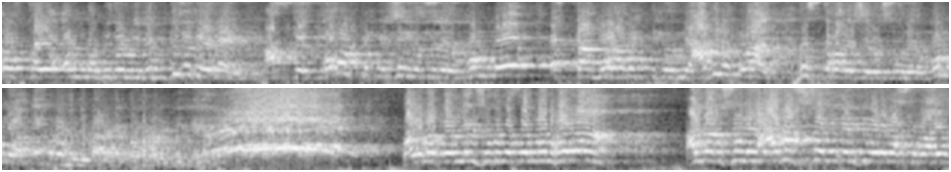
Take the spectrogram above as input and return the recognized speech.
অবস্থায় অন্য বিধর্মী ব্যক্তিকে দিয়ে দেয়, আজকে কবর থেকে সেই রসুলের অন্য একটা মরা ব্যক্তিকে উঠে আগুনে পোড়ায়, বুঝতে হবে সে রসুলের অন্য এখনও হতে পারে না কথা বলে ঠিক না কলমা করলেই শুধু মুসলমান হয় না, আল্লাহ রসুলের আদর্শ নিজের জীবনে বাস্তবায়ন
